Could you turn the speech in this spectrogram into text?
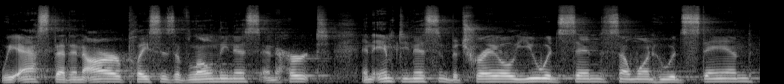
We ask that in our places of loneliness and hurt and emptiness and betrayal, you would send someone who would stand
